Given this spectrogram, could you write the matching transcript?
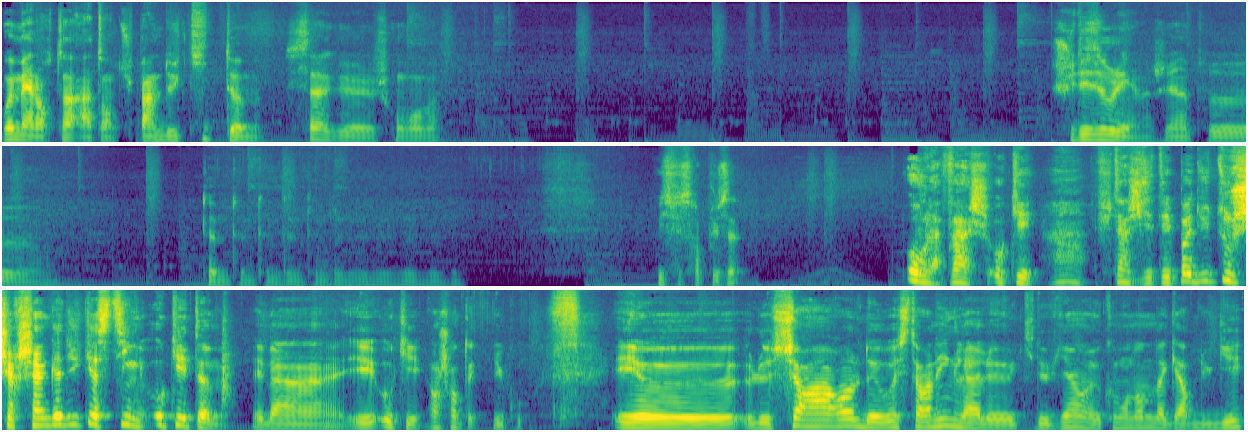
Ouais, mais alors, attends, tu parles de qui, Tom? C'est ça que je comprends pas. Je suis désolé, hein, j'ai un peu... Tom, Tom, Tom, Tom, Tom, Tom, Oui, ce sera plus ça. Oh la vache, ok. putain, j'y étais pas du tout. Je cherchais un gars du casting. Ok, Tom. Et ben, et ok, enchanté, du coup. Et le Sir Harold Westerling, là, qui devient commandant de la garde du guet,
